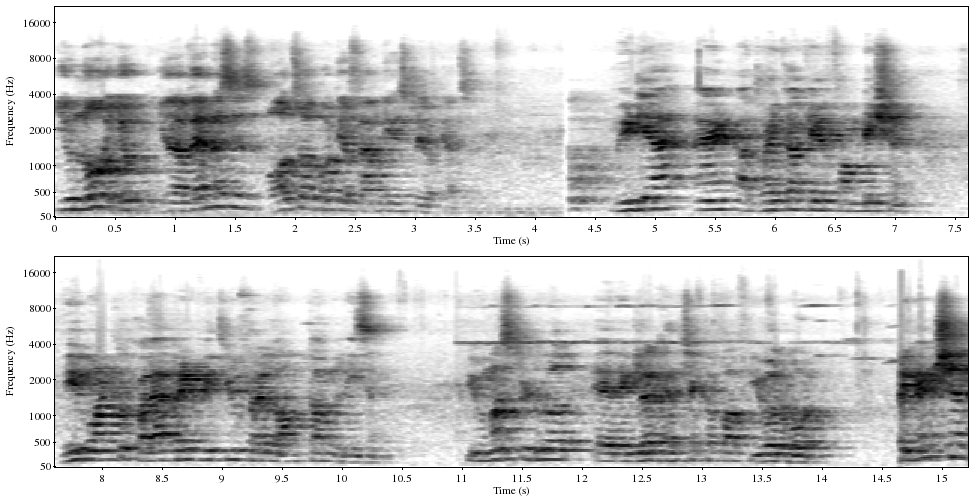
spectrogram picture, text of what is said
you know you, your awareness is also about your family history of cancer. Media and Advaita Care Foundation, we want to collaborate with you for a long-term reason. You must do a, a regular health checkup of your own. Prevention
